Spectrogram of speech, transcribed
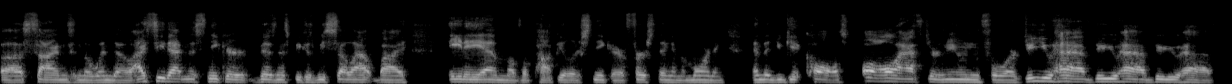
uh, signs in the window. I see that in the sneaker business because we sell out by 8 a.m. of a popular sneaker first thing in the morning, and then you get calls all afternoon for "Do you have? Do you have? Do you have?"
